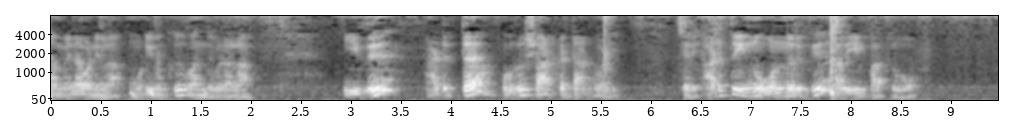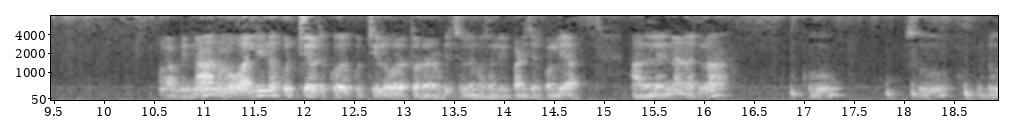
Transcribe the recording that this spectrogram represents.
நம்ம என்ன பண்ணிடலாம்? முடிவுக்கு வந்து விடலாம். இது அடுத்த ஒரு ஷார்ட்கட்டான வழி. சரி அடுத்து இன்னும் ஒன்னு இருக்கு அதையும் பார்த்துருவோம். அப்படின்னா நம்ம வல்லின குச்சி குச்சியில் ஓரத்தொடர் அப்படின்னு சொல்லி நம்ம சொல்லி படிச்சிருக்கோம் இல்லையா? அதுல என்ன இருக்குன்னா கு சு டு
